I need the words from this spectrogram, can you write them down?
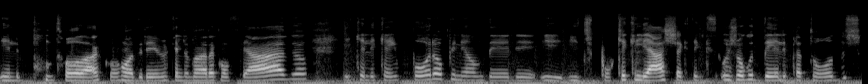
Ele, pontuou lá com o Rodrigo que ele não era confiável e que ele quer impor a opinião dele e, e tipo, o que, que ele acha que tem que, o jogo dele para todos.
